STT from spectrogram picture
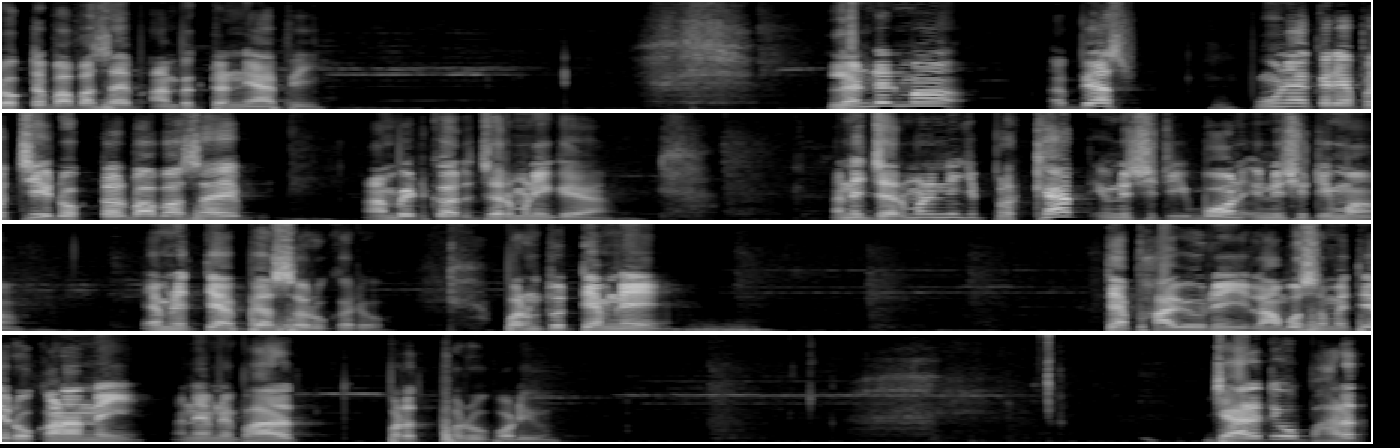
ડૉક્ટર બાબા સાહેબ આંબેડકરને આપી. લંડનમાં અભ્યાસ પૂર્ણ કર્યા પછી ડૉક્ટર બાબા સાહેબ આંબેડકર જર્મની ગયા. અને જર્મનીની જે પ્રખ્યાત યુનિવર્સિટી, બોર્ન યુનિવર્સિટીમાં એમણે ત્યાં અભ્યાસ શરૂ કર્યો. પરંતુ તેમને ત્યાં ફાવ્યું નહીં, લાંબો સમય તે રોકાણા નહીં અને એમને ભારત પરત ફરવું પડ્યું. જ્યારે તેઓ ભારત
